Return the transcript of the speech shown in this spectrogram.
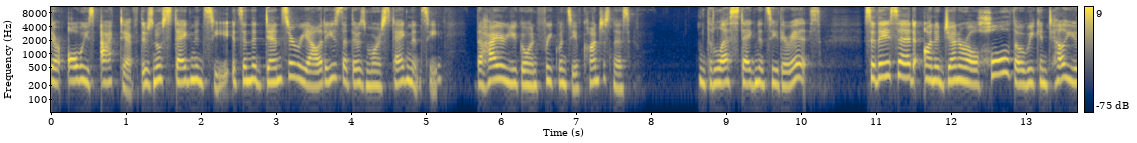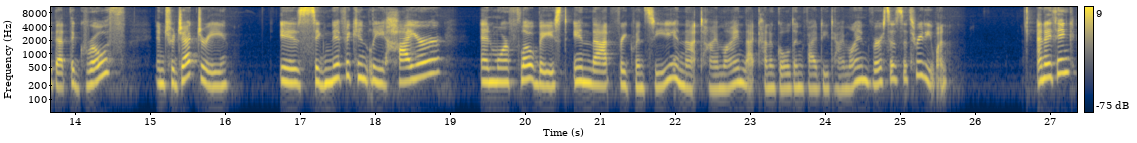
they're always active. There's no stagnancy. It's in the denser realities that there's more stagnancy. The higher you go in frequency of consciousness, the less stagnancy there is. So they said, on a general whole, though, we can tell you that the growth and trajectory is significantly higher and more flow based in that frequency, in that timeline, that kind of golden 5D timeline versus the 3D one. And I think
